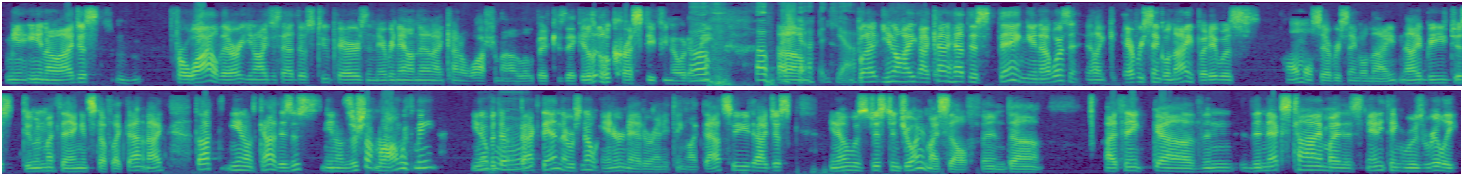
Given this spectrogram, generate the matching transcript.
you know I just for a while there, you know, I just had those two pairs, and every now and then I kind of wash them out a little bit because they get a little crusty, if you know what I Oh, mean. oh my Um, God! Yeah. But you know, I, I kind of had this thing, and I wasn't like every single night, but it was almost every single night, and I'd be just doing my thing and stuff like that. And I thought, you know, God, is this, you know, is there something wrong with me? You know, but there, Mhm. back then there was no internet or anything like that, so you, I just, you know, was just enjoying myself, and uh, I think uh, the the next time I, anything was really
